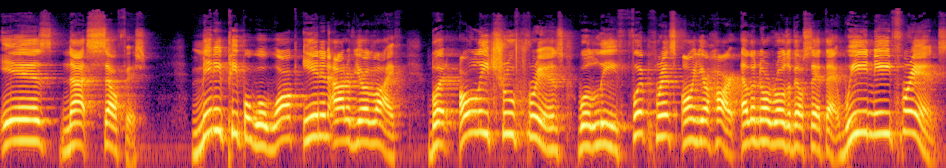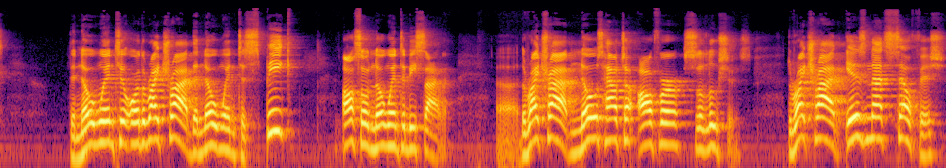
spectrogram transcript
is not selfish. Many people will walk in and out of your life, but only true friends will leave footprints on your heart. Eleanor Roosevelt said that. We need friends that know when to, or the right tribe that know when to speak, also know when to be silent. Uh, the right tribe knows how to offer solutions. The right tribe is not selfish.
